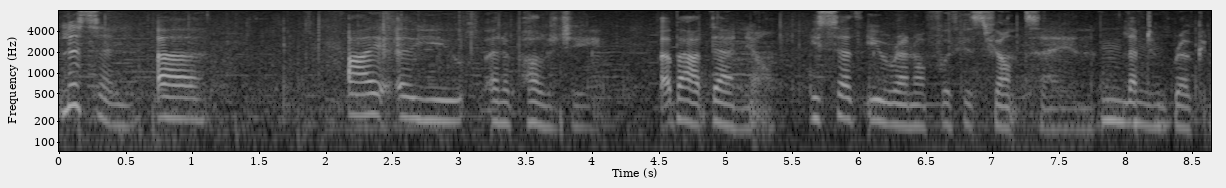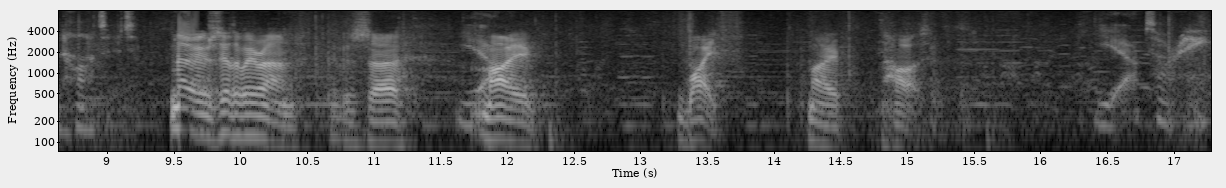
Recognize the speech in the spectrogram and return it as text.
Listen, uh, I owe you an apology about Daniel. He said that you ran off with his fiancée and mm -hmm. left him broken-hearted. No, it was the other way around. It was uh, yeah. my wife, my heart. Yeah. Sorry.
